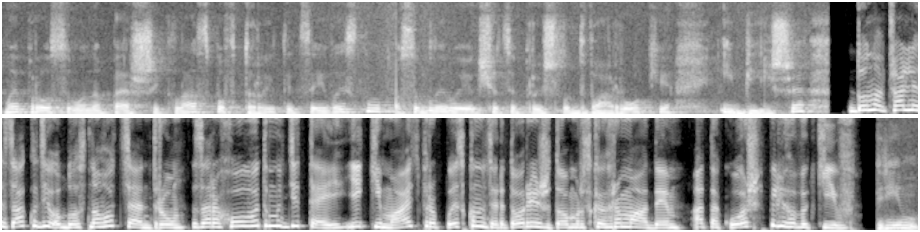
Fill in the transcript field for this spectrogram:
Ми просимо на перший клас повторити цей висновок, особливо якщо це пройшло два роки і більше. До навчальних закладів обласного центру зараховуватимуть дітей, які мають прописку на території Житомирської громади, а також пільговиків. Крім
